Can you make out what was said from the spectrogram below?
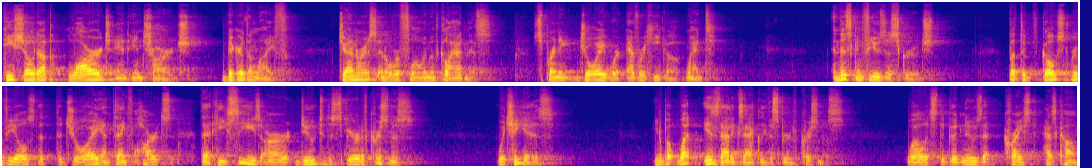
He showed up large and in charge, bigger than life, generous and overflowing with gladness, spreading joy wherever he go, went. And this confuses Scrooge. But the ghost reveals that the joy and thankful hearts that he sees are due to the spirit of Christmas, which he is. You know, but what is that exactly, the spirit of Christmas? Well, it's the good news that Christ has come.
